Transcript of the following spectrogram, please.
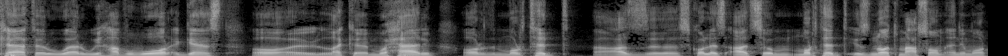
kafir where we have war against or uh, like a muharib or the murtad as uh, scholars add. So murtad is not ma'soom anymore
